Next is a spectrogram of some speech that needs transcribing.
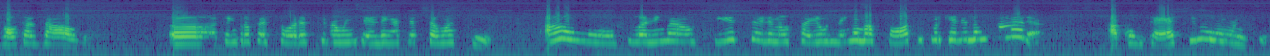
volta às aulas. Uh, tem professoras que não entendem a questão assim ah, o fulaninho é autista, ele não saiu nenhuma foto porque ele não para. Acontece muito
